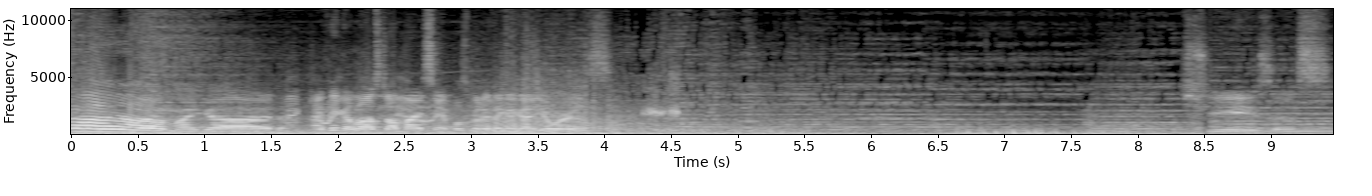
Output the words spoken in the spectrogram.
Oh my god. I think I lost all my samples, but I think I got yours. Jesus.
